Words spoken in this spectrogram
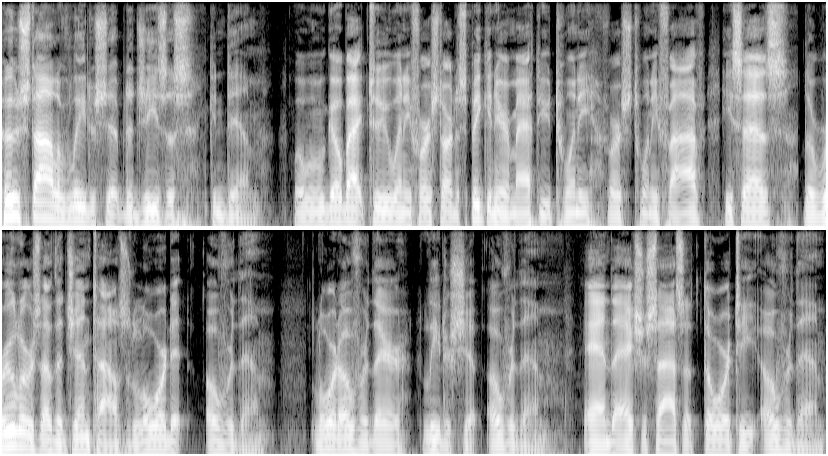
Whose style of leadership did Jesus condemn? Well, when we go back to when he first started speaking here, Matthew 20, verse 25, he says, The rulers of the Gentiles lord it over them, lord over their leadership over them, and they exercise authority over them.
